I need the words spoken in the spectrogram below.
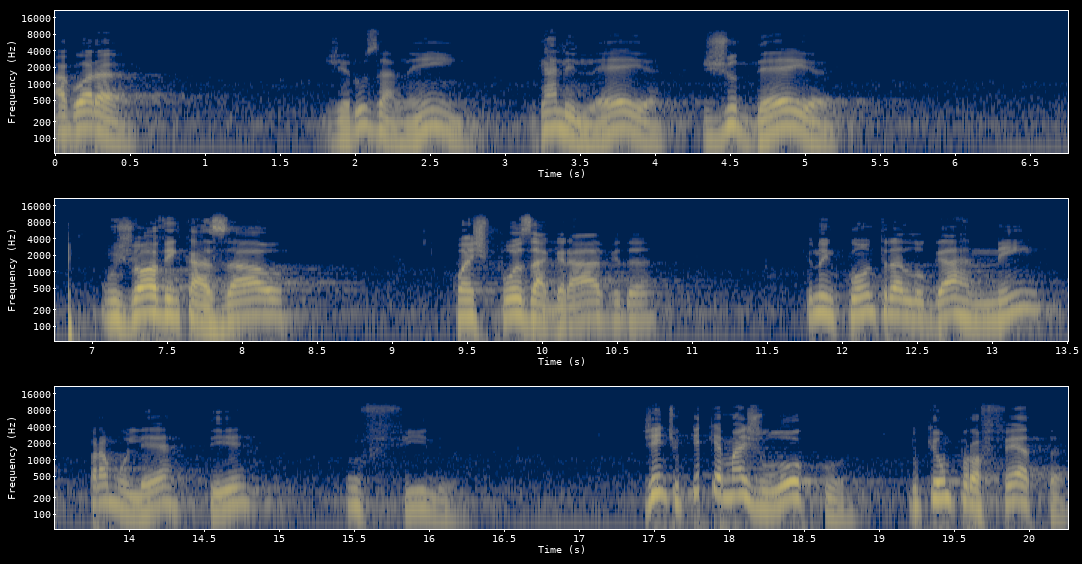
Agora, Jerusalém, Galileia, Judéia, um jovem casal com a esposa grávida, que não encontra lugar nem para a mulher ter um filho. Gente, o que é mais louco do que um profeta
